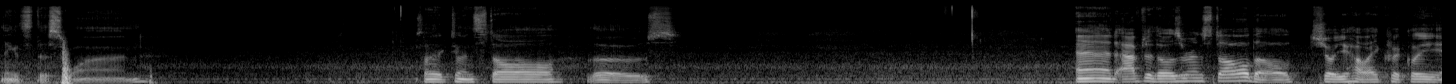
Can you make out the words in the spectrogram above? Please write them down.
I think it's this one. So I like to install those. And after those are installed, I'll show you how I quickly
